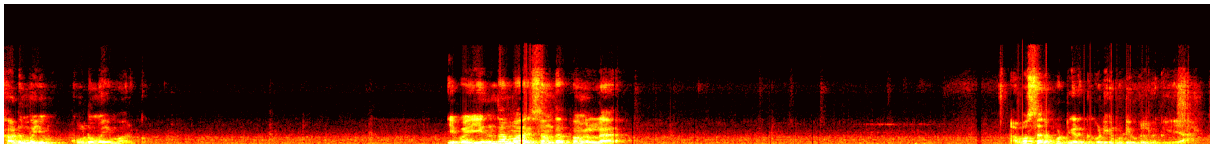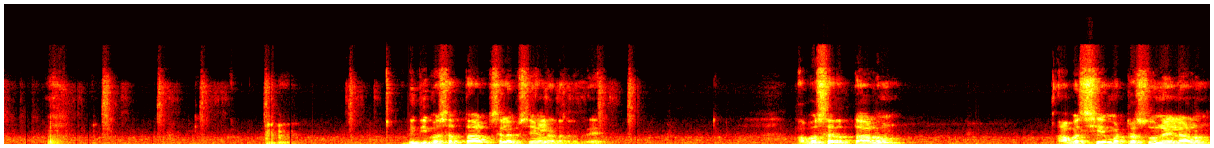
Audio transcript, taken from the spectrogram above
கடுமையும் கொடுமையுமா இருக்கும். இப்போ இந்த மாதிரி சந்தர்ப்பங்களில் அவசரப்பட்டு எடுக்கக்கூடிய முடிவுகள் இருக்கு இல்லையா? விதிவசத்தால் சில விஷயங்கள் நடந்தது அவசரத்தாலும் அவசியமற்ற சூழ்நிலையாலும்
